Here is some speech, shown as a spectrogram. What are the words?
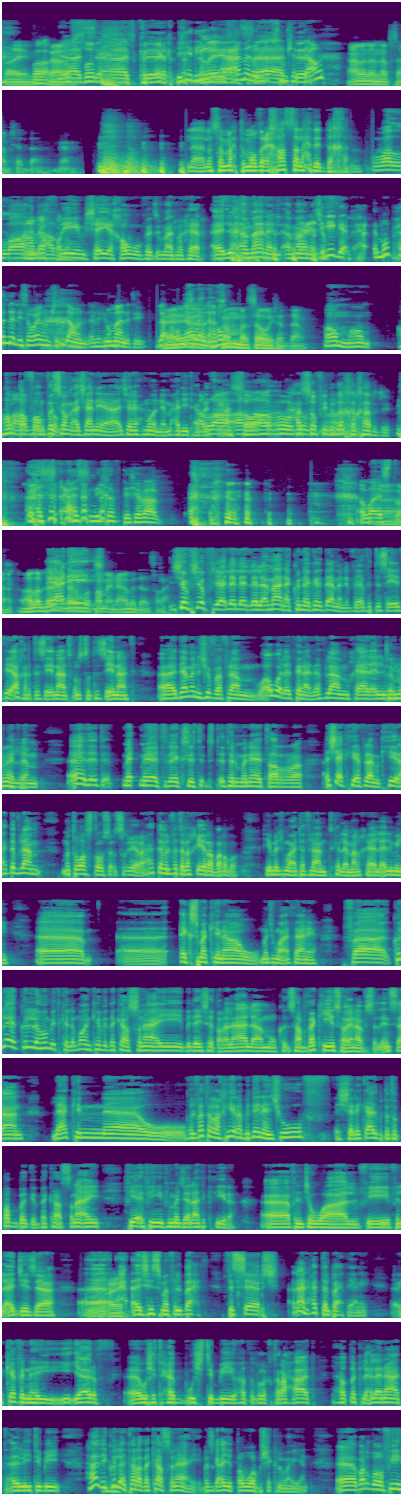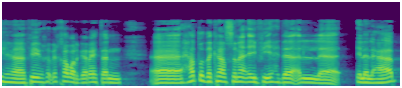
طيب يا وصل. ساتر. عملوا نفسهم shut. down عملوا نفسهم shut down نعم. لا لو سمحت موضوع خاصة لا حد يتدخل. والله العظيم شيء يخوف يا جماعة الخير. آه، للأمانة للأمانة. شوف. دقيقه مو بحنا اللي سوينا لهم shut down ال humanity لا هم لا، لا، نفسهم. هم سووا shut down هم هم. هم طفوا. أنفسهم عشان عشان يحمونا ما حد يتعبد الله حسوا. حسوا في تدخل خارجي. احس أحس إني خفت يا شباب. الله يستر. آه، والله بداية يعني غير مطمئنه ابدا صراحة. شوف شوف للأمانة كنا كنا دائما في, في التسعين في آخر التسعينات في نص التسعينات. دائما نشوف أفلام وأول ألفينات أفلام خيال علمي. تتكلم آه، ماتريكس ترمينيتر أشياء كثير أفلام كثير حتى أفلام متوسطة وصغيرة. حتى في الفترة الأخيرة برضو في مجموعة أفلام تتكلم عن الخيال العلمي آه، آه، إكس ماكينه ومجموعة ثانية. فكل كلهم يتكلمون كيف الذكاء الصناعي بدأ يسيطر على العالم وصار ذكي صار ينافس الإنسان. لكن آه، وفي الفترة الأخيرة بدينا نشوف الشركات بدات تطبق الذكاء الصناعي في في في مجالات كثيرة. آه، في الجوال في في الأجهزة آه،. إيش اسمه في البحث في السيرش. الآن حتى البحث يعني كيف إنه يعرف وش تحب وش تبي يحط لك الاقتراحات يحط لك الإعلانات على اللي تبي. هذه كلها ترى ذكاء صناعي بس قاعد يتطور بشكل معين. آه، برضو فيه في في خبر قريت ان آه، حطوا الذكاء الصناعي في إحدى ال- الألعاب.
